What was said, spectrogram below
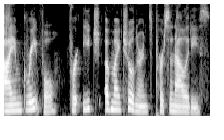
I am grateful for each of my children's personalities.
